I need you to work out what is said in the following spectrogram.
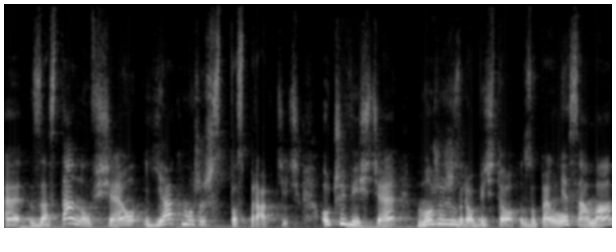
E, zastanów się, jak możesz to sprawdzić. Oczywiście możesz zrobić to zupełnie sama,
